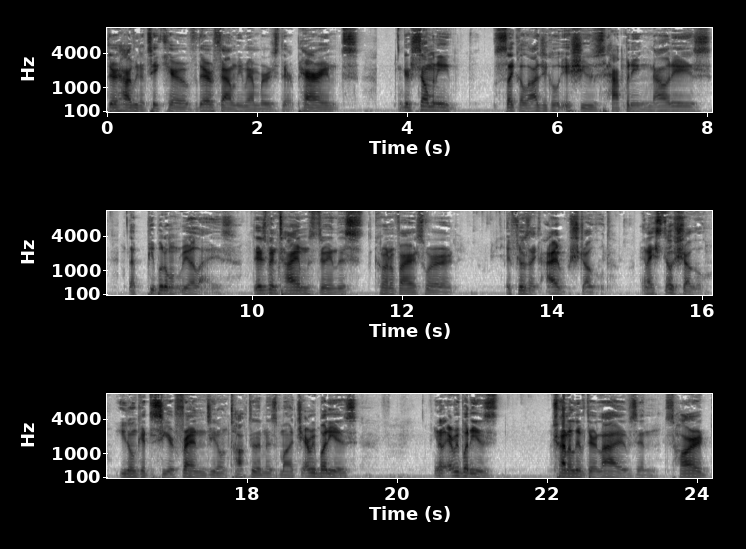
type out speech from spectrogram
they're having to take care of their family members, their parents. There's so many psychological issues happening nowadays that people don't realize. There's been times during this coronavirus where it feels like I've struggled, and I still struggle. You don't get to see your friends, you don't talk to them as much. Everybody is, you know, everybody is trying to live their lives, and it's hard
